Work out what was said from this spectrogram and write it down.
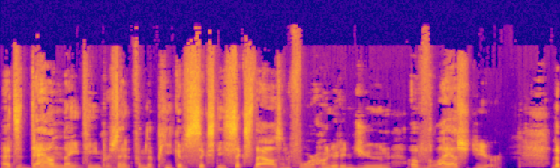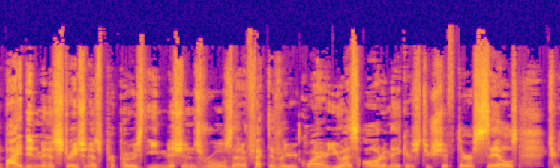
That's down 19% from the peak of 66,400 in June of last year. The Biden administration has proposed emissions rules that effectively require U.S. automakers to shift their sales to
